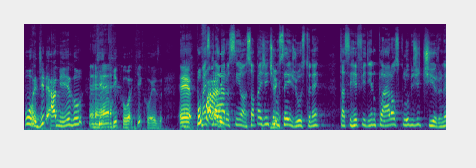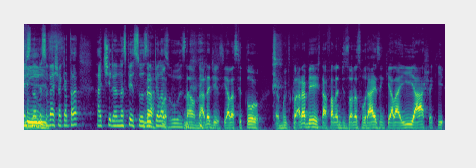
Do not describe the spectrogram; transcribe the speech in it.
Por diver... Amigo, é. que, que, que, coisa. É, por Mas falar claro, assim, ó, só pra gente Diga. não ser injusto, né? Está se referindo, claro, aos clubes de tiro, né? Senão a pessoa vai achar que ela está atirando nas pessoas não, pelas ruas. Né? Não, nada disso. E ela citou é, muito claramente, estava falando de zonas rurais em que ela aí acha que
